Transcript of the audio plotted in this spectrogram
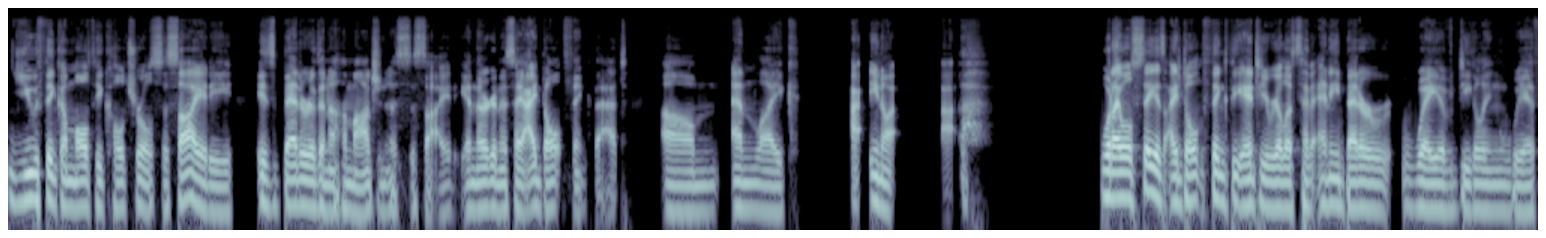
you think a multicultural society is better than a homogenous society and they're going to say i don't think that um and like I, you know I, what i will say is i don't think the anti-realists have any better way of dealing with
